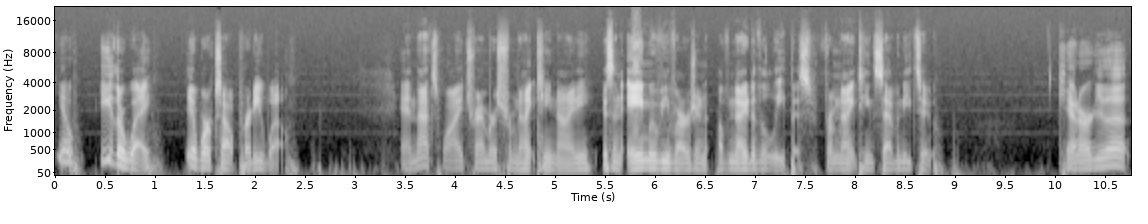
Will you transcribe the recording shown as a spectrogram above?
You know, either way, it works out pretty well. And that's why Tremors from 1990 is an A movie version of Night of the Lepus from 1972. Can't argue that.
